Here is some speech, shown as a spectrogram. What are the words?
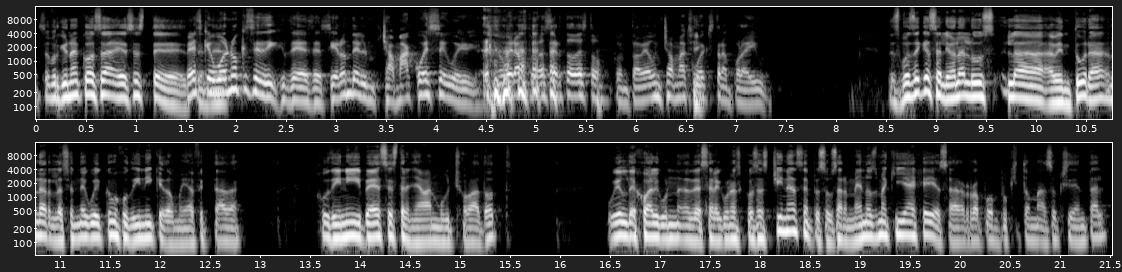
O sea, porque una cosa es este. ¿Ves qué tener- bueno que se de- se deshicieron del chamaco ese, güey? No hubieran podido hacer todo esto con todavía un chamaco Sí. extra por ahí, güey. Después de que salió a la luz la aventura, la relación de Will con Houdini quedó muy afectada. Houdini y Bess extrañaban mucho a Dot. Will dejó alguna- de hacer algunas cosas chinas, empezó a usar menos maquillaje y a usar ropa un poquito más occidental.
